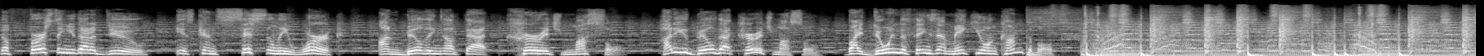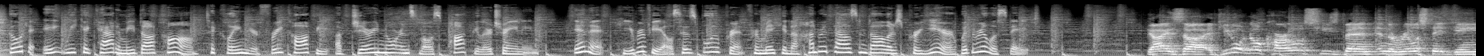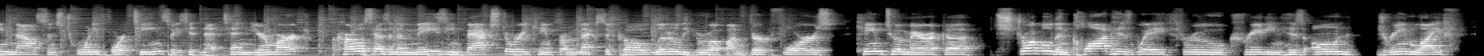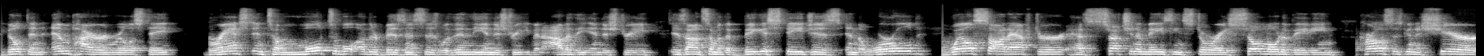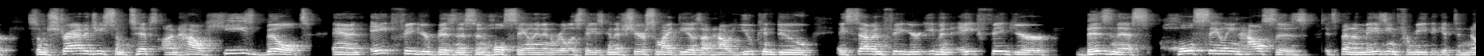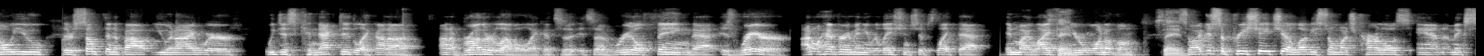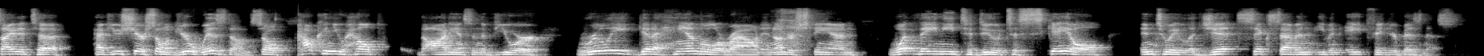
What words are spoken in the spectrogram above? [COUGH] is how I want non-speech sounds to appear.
the first thing you got to do is consistently work on building up that courage muscle. How do you build that courage muscle? By doing the things that make you uncomfortable. Go to 8weekacademy.com to claim your free copy of Jerry Norton's most popular training. In it, he reveals his blueprint for making $100,000 per year with real estate. Guys, uh, if you don't know Carlos, he's been in the real estate game now since 2014, so he's hitting that 10 year mark. Carlos has an amazing backstory, came from Mexico, literally grew up on dirt floors, came to America, struggled and clawed his way through creating his own dream life, built an empire in real estate, branched into multiple other businesses within the industry, even out of the industry, is on some of the biggest stages in the world, well sought after, has such an amazing story, so motivating. Carlos is going to share some strategies, some tips on how he's built an eight figure business in wholesaling and real estate. He's going to share some ideas on how you can do a seven figure, even eight figure business wholesaling houses. It's been amazing for me to get to know you. There's something about you and I where we just connected like on a on a brother level like it's a it's a real thing that is rare. I don't have very many relationships like that in my life Same. and you're one of them. Same. so i just appreciate you. I love you so much carlos and i'm excited to have you share some of your wisdom. So how can you help the audience and the viewer really get a handle around and understand what they need to do to scale into a legit six seven even eight figure business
